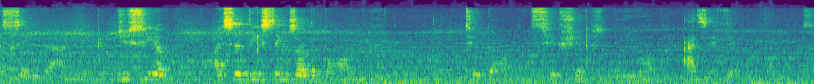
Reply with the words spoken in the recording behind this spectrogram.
I say that? Did you see a, I said these things are the bomb, and two bombs, two ships blew up as if they were bombs.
